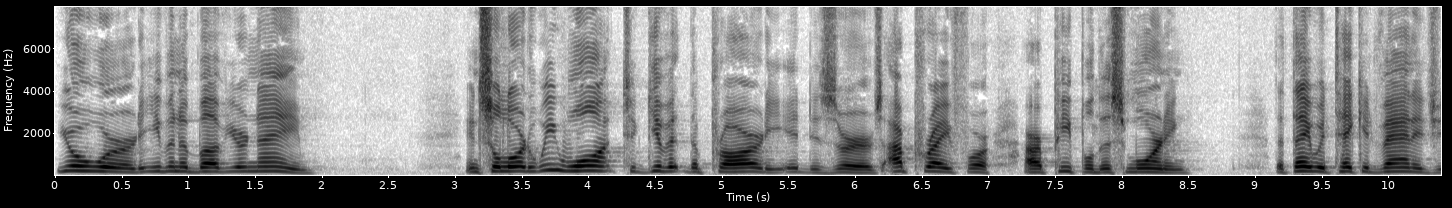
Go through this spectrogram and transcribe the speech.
your word even above your name. And so, Lord, we want to give it the priority it deserves. I pray for our people this morning that they would take advantage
